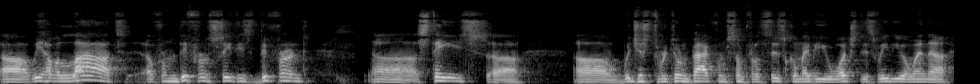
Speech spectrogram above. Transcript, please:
Uh, we have a lot uh, from different cities, different uh, states. Uh, uh, we just returned back from San Francisco. Maybe you watched this video when a,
